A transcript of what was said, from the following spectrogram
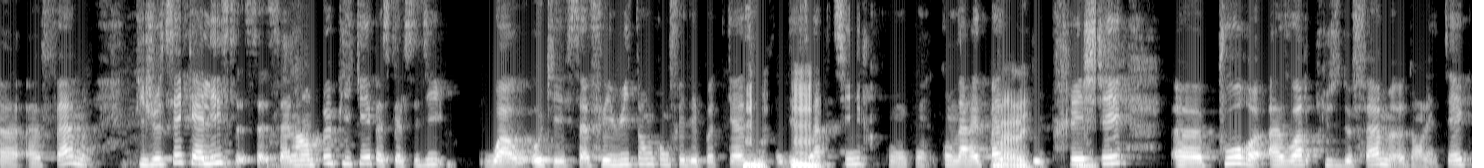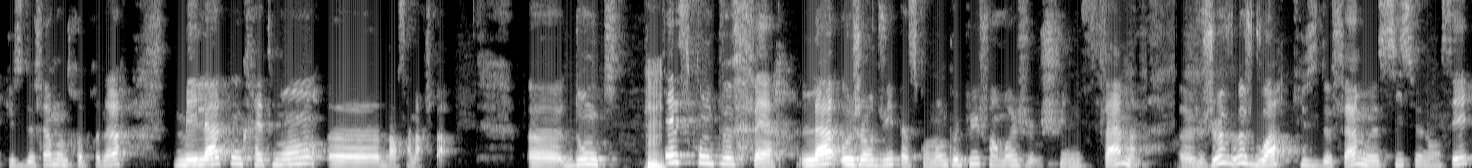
euh, euh, femmes. Puis je sais qu'Alice, ça ça l'a un peu piqué parce qu'elle s'est dit waouh, ok, ça fait huit ans qu'on fait des podcasts, qu'on fait des Mhm. articles, qu'on qu'on n'arrête pas Bah de, oui. de prêcher euh, pour avoir plus de femmes dans la tech, plus de femmes entrepreneurs. Mais là concrètement, euh, ben ça marche pas. Euh, donc, Hmm. qu'est-ce qu'on peut faire là aujourd'hui? Parce qu'on n'en peut plus. Enfin, moi, je, je suis une femme. euh, je veux voir plus de femmes aussi se lancer.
